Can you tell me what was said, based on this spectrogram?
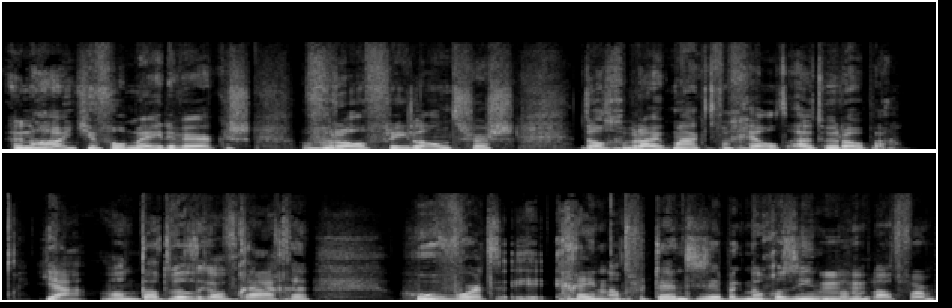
een handjevol medewerkers, vooral freelancers, dat gebruik maakt van geld uit Europa. Ja, want dat wilde ik al vragen. Hoe wordt. Geen advertenties heb ik nog gezien op dat mhm. platform.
